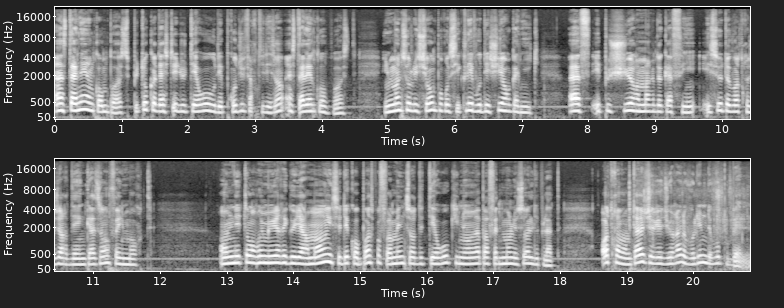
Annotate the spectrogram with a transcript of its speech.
Installer un compost. Plutôt que d'acheter du terreau ou des produits fertilisants, installez un compost. Une bonne solution pour recycler vos déchets organiques. œufs, épluchures, marques de café et ceux de votre jardin, gazon, feuilles mortes. En étant remué régulièrement, il se décompose pour former une sorte de terreau qui nourrit parfaitement le sol des plates. Autre avantage, il réduira le volume de vos poubelles.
